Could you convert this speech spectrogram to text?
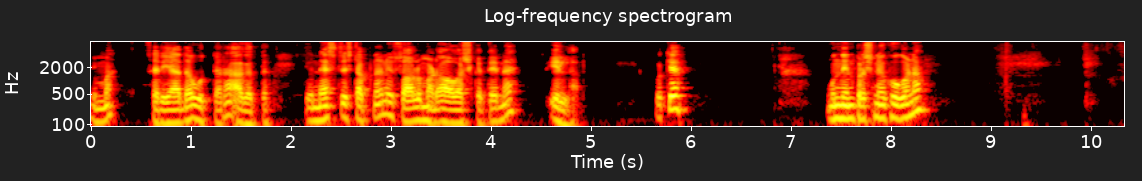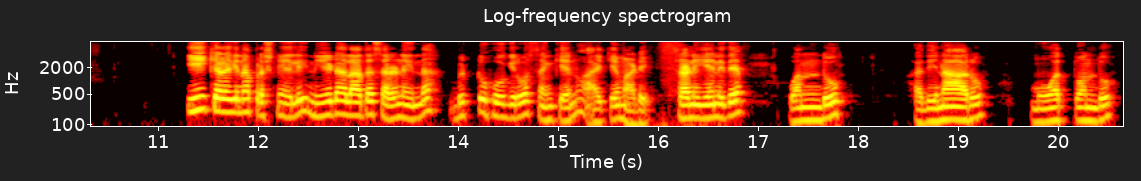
ನಿಮ್ಮ ಸರಿಯಾದ ಉತ್ತರ ಆಗುತ್ತೆ. ಇವು ನೆಕ್ಸ್ಟ್ ಸ್ಟೆಪ್ನ ನೀವು ಸಾಲ್ವ್ ಮಾಡೋ ಅವಶ್ಯಕತೆನೇ ಇಲ್ಲ. ಓಕೆ ಮುಂದಿನ ಪ್ರಶ್ನೆಗೆ ಹೋಗೋಣ. ಈ ಕೆಳಗಿನ ಪ್ರಶ್ನೆಯಲ್ಲಿ ನೀಡಲಾದ ಸರಣಿಯಿಂದ ಬಿಟ್ಟು ಹೋಗಿರುವ ಸಂಖ್ಯೆಯನ್ನು ಆಯ್ಕೆ ಮಾಡಿ. ಸರಣಿ ಏನಿದೆ? ಒಂದು, ಹದಿನಾರು, ಮೂವತ್ತೊಂದು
